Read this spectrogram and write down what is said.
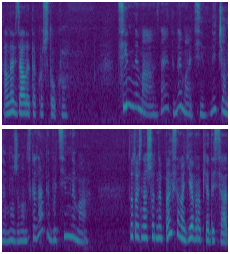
Але взяли таку штуку. Цін нема, знаєте, нема цін. Нічого не можу вам сказати, бо цін нема. Тут ось на що написано євро 50.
